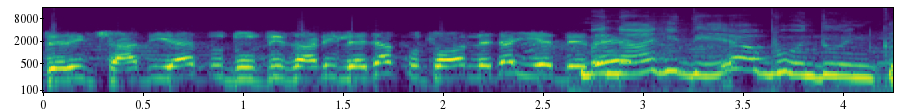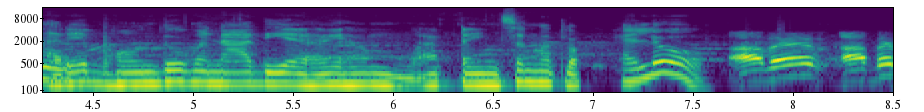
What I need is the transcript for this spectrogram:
तेरी शादी है तू दूसरी साड़ी ले जा कुछ और ले जा ये दे दे। बना ही दिए अब भोंदू इनको। अरे भोंदू बना दिए हैं हम आप टेंशन मत लो। हेलो? अबे अबे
